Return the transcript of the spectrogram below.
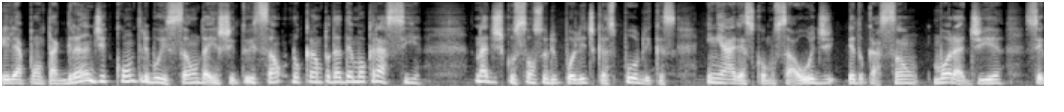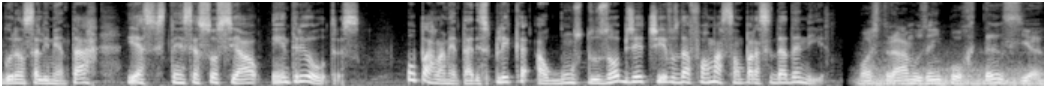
Ele aponta a grande contribuição da instituição no campo da democracia, na discussão sobre políticas públicas em áreas como saúde, educação, moradia, segurança alimentar e assistência social, entre outras. O parlamentar explica alguns dos objetivos da formação para a cidadania. Mostramos a importância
